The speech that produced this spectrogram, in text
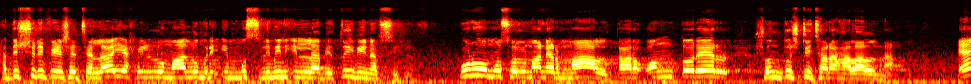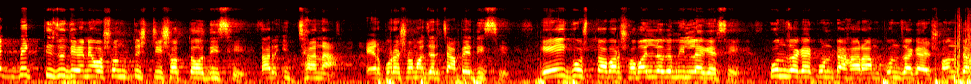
হাদিস শরীফে এসেছে, লা ইয়াহিল্লু মালুম রিইম মুসলিমিন ইল্লা বিতিবি নাফসিহি। কোনো মুসলমানের মাল তার অন্তরের সন্তুষ্টি ছাড়া হালাল না। এক ব্যক্তি যদি এনে অসন্তুষ্টি সত্ত্বেও দিছে, তার ইচ্ছা না, এরপরে সমাজের চাপে দিছে, এই গোস্ত আবার সবার লগে মিল্লা গেছে। কোন জায়গায় কোনটা হারাম, কোন জায়গায় সন্দেহ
